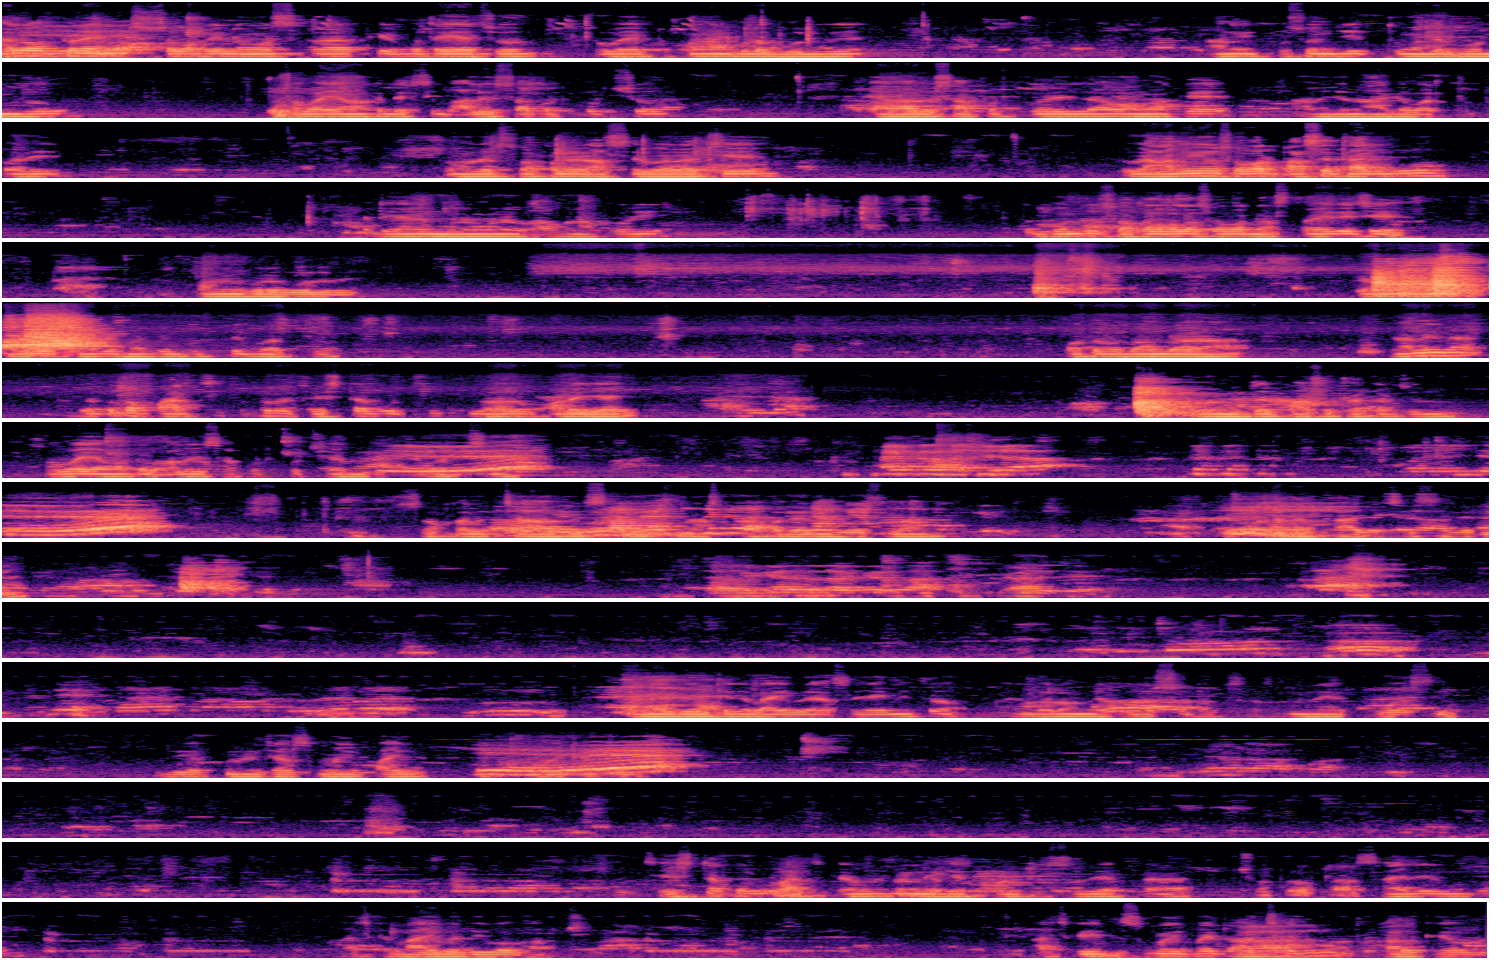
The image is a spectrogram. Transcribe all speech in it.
Hello friend সবাইকে নমস্কার। কে কোথায় আছো? সবাই একটু কমেন্টগুলো বলবে। আমি প্রসেনজিৎ, তোমাদের বন্ধু। সবাই আমাকে দেখছি, ভালোই সাপোর্ট করছ। এভাবে সাপোর্ট করে যাও আমাকে। আমি যেন আগে বাড়তে পারি। তোমাদের সকলের আশীর্বাদ আছে। তবে আমিও সবার পাশে থাকব। এটাই আমি মনে মনে ভাবনা করি। বন্ধু, সকালবেলা সবার নাস্তা হয়ে গেছে? কমেন্ট করে বলবে। কারণ আমি তো কাজের ফাঁকে ফাঁকে বুঝতেই পারছ। কতটা তো আমরা জানি না, যতটা পারছি ততটা চেষ্টা করছি কীভাবে করা যায়। বন্ধুদের পাশে থাকার জন্য সবাই আমাকে ভালোই সাপোর্ট করছে, আমি দেখতে পাচ্ছি। চা বিস্কুট নাস্তা করে আমি বসলাম কাজের কাজ আছে সেরে নিই। অনেকদিন থেকে লাইভে আসা যায়নি তো আমি বললাম যে দর্শক সামনে একটু আসি দু এক মিনিট যা সময় পাই সময়টা দিই। চেষ্টা করবো আজকে আমি একটা নিজের কণ্ঠস্বরে একটা ছোট একটা সাইডের মতো আজকে লাইভে দিব ভাবছি আজকে যদি সময় পাই তো আজকে দেবো না তো কালকে আবার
